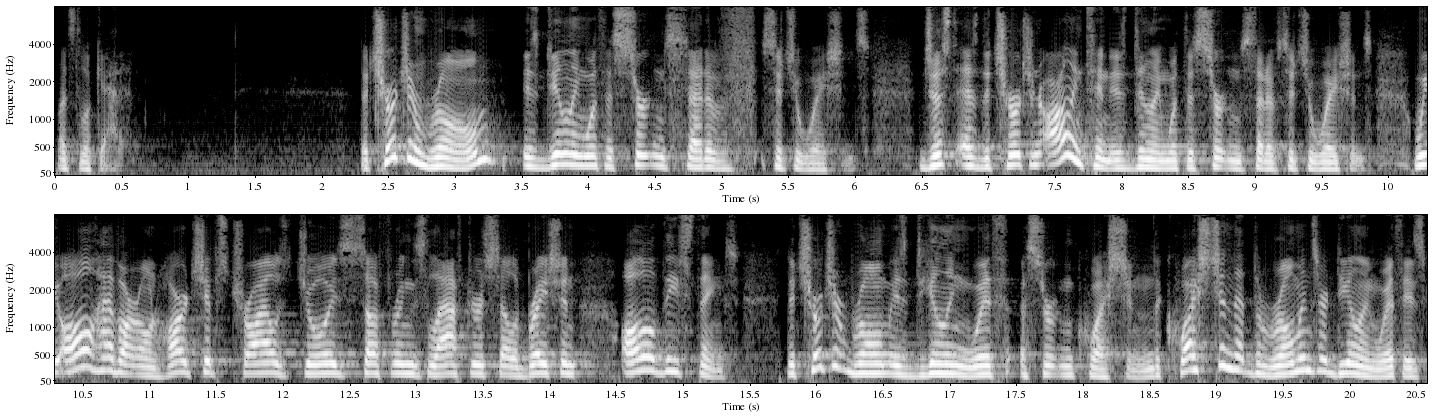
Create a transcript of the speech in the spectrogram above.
Let's look at it. The church in Rome is dealing with a certain set of situations just as the church in Arlington is dealing with a certain set of situations. We all have our own hardships, trials, joys, sufferings, laughter, celebration, all of these things. The church at Rome is dealing with a certain question. The question that the Romans are dealing with is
